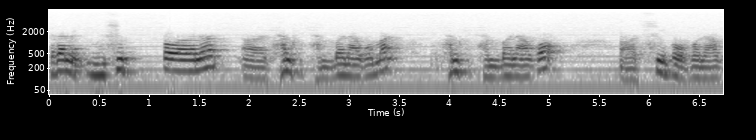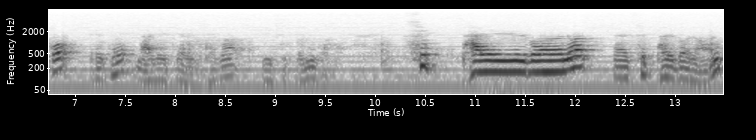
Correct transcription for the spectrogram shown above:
그 다음에 20번은 어, 33번하고만 33번하고 어, 15번하고 이렇게 날짜 형태가 20번이 되고 18번은 18번은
